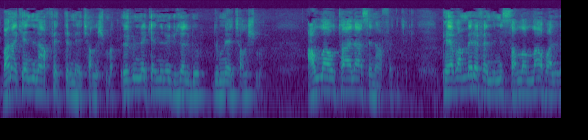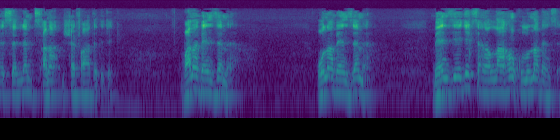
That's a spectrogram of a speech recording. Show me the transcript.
Bana kendini affettirmeye çalışma. Öbürüne kendine güzel gördürmeye çalışma. Allahu Teala seni affedecek. Peygamber Efendimiz sallallahu aleyhi ve sellem sana şefaat edecek. Bana benzeme. Ona benzeme. Benzeyeceksen Allah'ın kuluna benze.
